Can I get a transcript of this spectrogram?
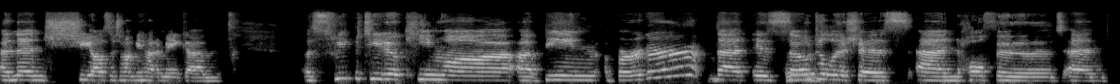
And then she also taught me how to make um, a sweet potato quinoa uh, bean burger that is so Mm. delicious and whole foods and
